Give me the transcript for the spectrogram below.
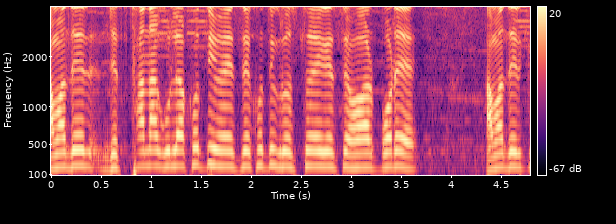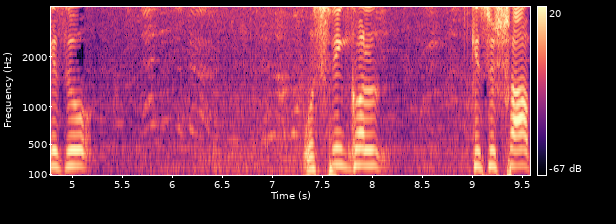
আমাদের যে থানাগুলা ক্ষতি হয়েছে, ক্ষতিগ্রস্ত হয়ে গেছে হওয়ার পরে আমাদের কিছু উচ্ছৃঙ্খল কিছু সব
